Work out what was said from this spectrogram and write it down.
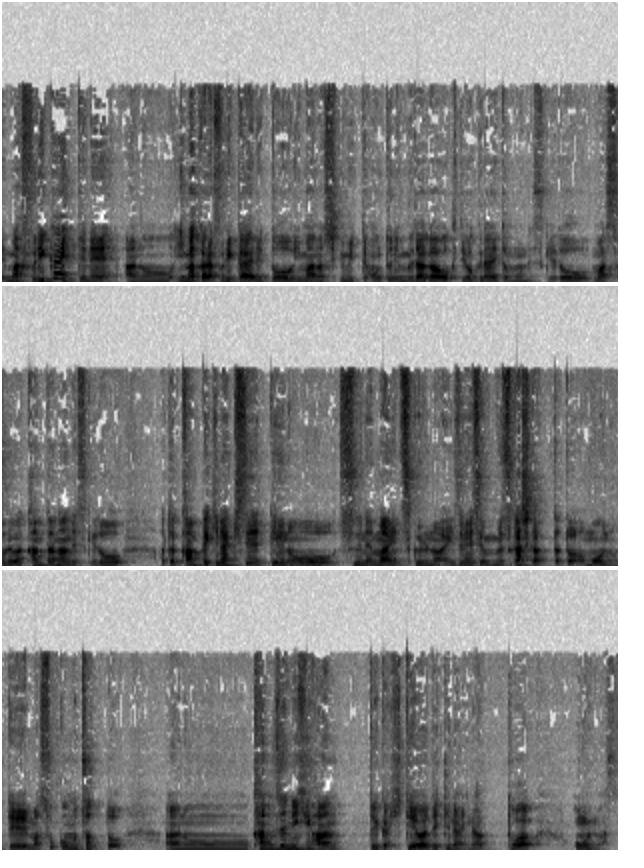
えーまあ、振り返ってねあの今から振り返ると今の仕組みって本当に無駄が多くてよくないと思うんですけど、まあ、それは簡単なんですけどあとは完璧な規制っていうのを数年前に作るのはいずれにせよ難しかったとは思うので、まあ、そこもちょっと、あのー、完全に批判というか否定はできないなとは思います。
